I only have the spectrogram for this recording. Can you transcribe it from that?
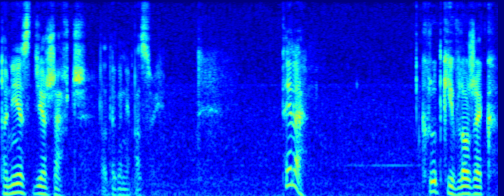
To nie jest dzierżawczy, dlatego nie pasuje. Tyle. Krótki vlożek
